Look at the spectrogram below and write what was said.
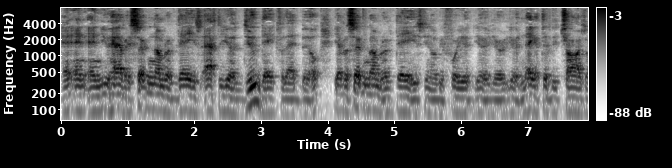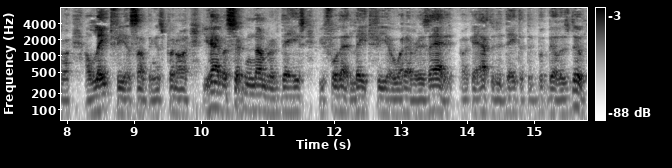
And, and and you have a certain number of days after your due date for that bill. You have a certain number of days, you know, before you're you're you're, you're negatively charged or a late fee or something is put on. You have a certain number of days before that late fee or whatever is added, okay? After the date that the bill is due.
